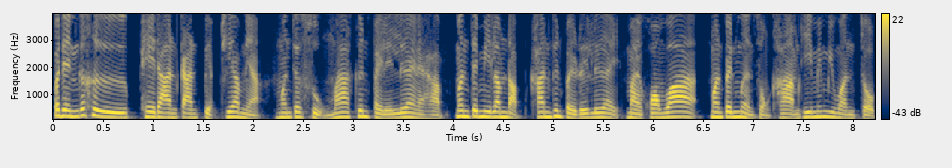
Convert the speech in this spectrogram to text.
ประเด็นก็คือเพดานการเปรียบเทียบเนี่ยมันจะสูงมากขึ้นไปเรื่อยๆนะครับมันจะมีลำดับขั้นขึ้นไปเรื่อยๆ หมายความว่ามันเป็นเหมือนสงครามที่ไม่มีวันจบ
